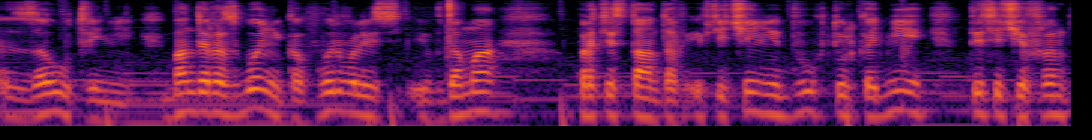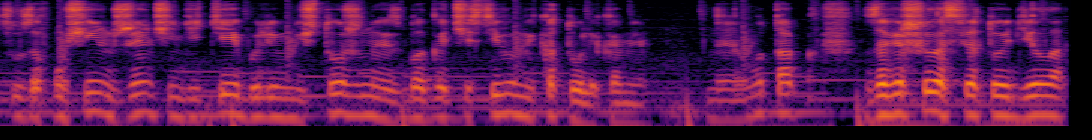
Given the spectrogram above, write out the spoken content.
заутренней. Банды разбойников вырвались в дома протестантов, и в течение двух только дней тысячи французов, мужчин, женщин, детей были уничтожены с благочестивыми католиками. Э, вот так завершилось святое дело.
